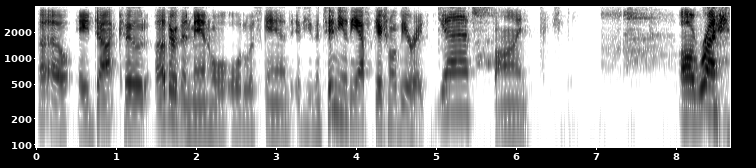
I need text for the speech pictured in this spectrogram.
Uh-oh, a dot code other than manhole old was scanned. If you continue, the application will be erased. Yes, it's fine. All right.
